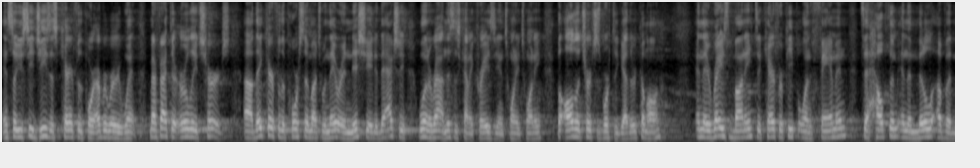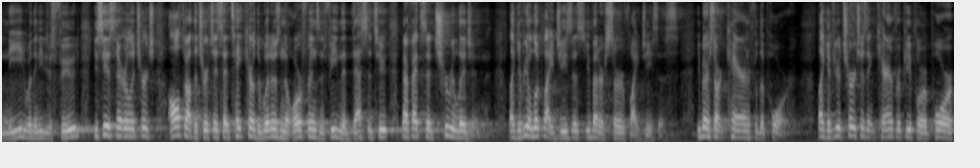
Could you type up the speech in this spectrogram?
And so you see Jesus caring for the poor everywhere he went. Matter of fact, the early church, uh, they cared for the poor so much when they were initiated, they actually went around. This is kind of crazy in 2020, but all the churches worked together. Come on. And they raised money to care for people in famine, to help them in the middle of a need where they needed food. You see this in the early church, all throughout the church. They said, take care of the widows and the orphans and feeding the destitute. Matter of fact, it's a true religion. Like, if you're gonna look like Jesus, you better serve like Jesus. You better start caring for the poor. Like, if your church isn't caring for people who are poor,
